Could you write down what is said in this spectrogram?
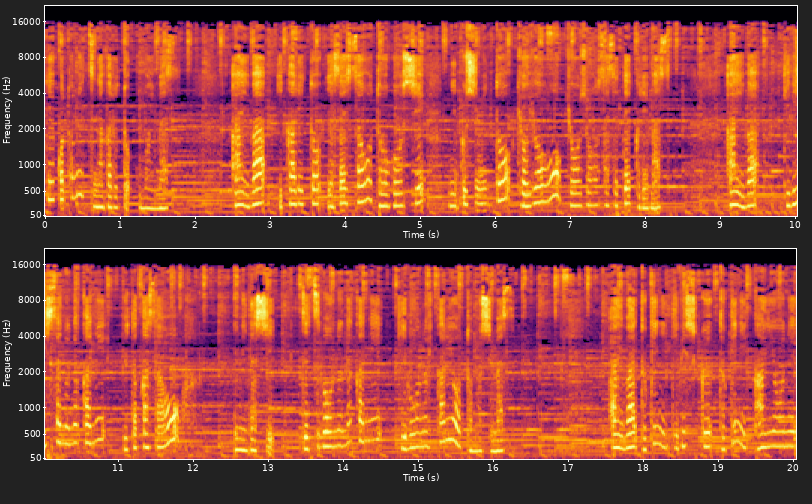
ていうことにつながると思います。愛は怒りと優しさを統合し、憎しみと許容を共存させてくれます。愛は厳しさの中に豊かさを生み出し、絶望の中に希望の光を灯します。愛は時に厳しく、時に寛容に、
